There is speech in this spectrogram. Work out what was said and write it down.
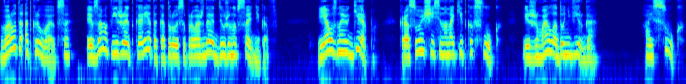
Ворота открываются, и в замок въезжает карета, которую сопровождает дюжина всадников. Я узнаю герб, красующийся на накидках слуг, и сжимаю ладонь Вирга. Айсук.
